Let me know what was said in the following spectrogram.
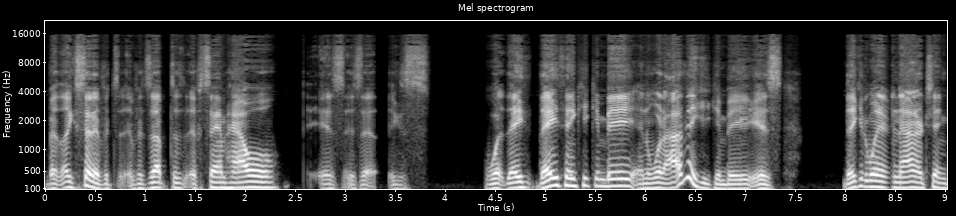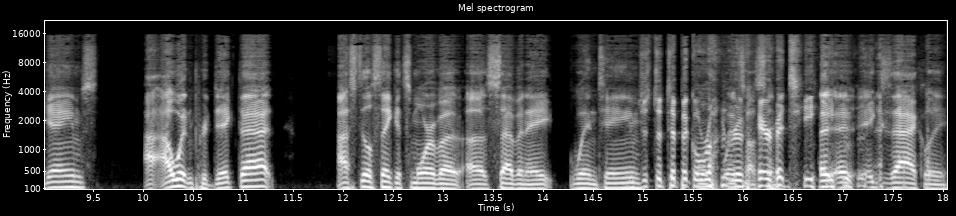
but like I said, if it's if it's up to if Sam Howell is is is what they they think he can be, and what I think he can be is they could win nine or ten games. I, I wouldn't predict that. I still think it's more of a, a seven, eight win team. Just a typical Ron Rivera team. exactly.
